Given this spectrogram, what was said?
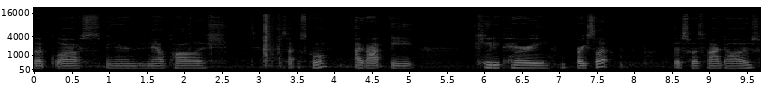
lip gloss, and nail polish. So that was cool. I got the Katy Perry bracelet. This was $5,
